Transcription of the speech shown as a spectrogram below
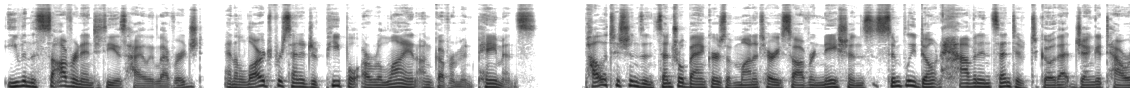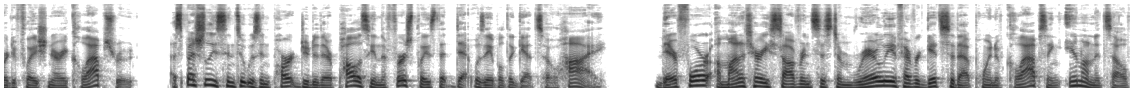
Even the sovereign entity is highly leveraged, and a large percentage of people are reliant on government payments. Politicians and central bankers of monetary sovereign nations simply don't have an incentive to go that Jenga tower deflationary collapse route, especially since it was in part due to their policy in the first place that debt was able to get so high. Therefore, a monetary sovereign system rarely, if ever, gets to that point of collapsing in on itself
